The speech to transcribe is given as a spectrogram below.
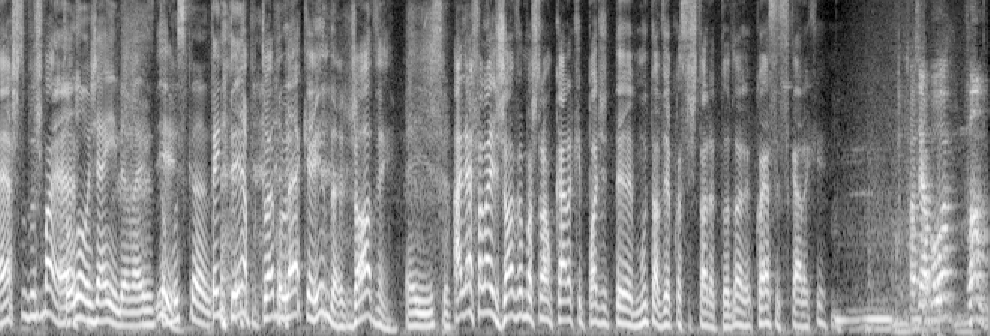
maestro dos Tô maestros. longe ainda, mas tô Ih, buscando. Tem tempo, tu é moleque ainda, jovem. É isso. Aliás, falar em jovem, eu vou mostrar um cara que pode ter muito a ver com essa história toda. Olha, conhece esse cara aqui? Fazer a boa? Vamos.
